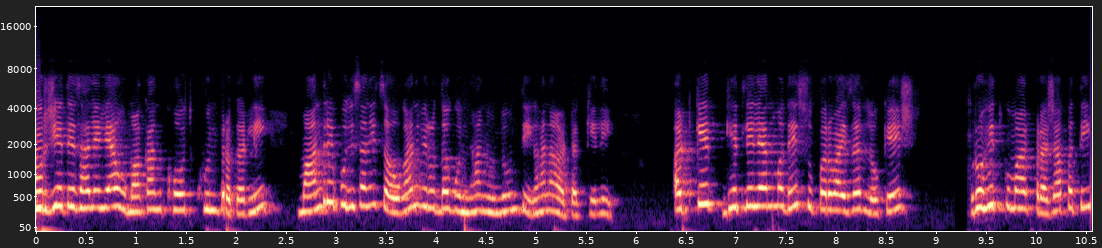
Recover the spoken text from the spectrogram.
मोर्जी येथे झालेल्या उमाकांत खोत खून प्रकरणी मांद्रे पोलिसांनी चौघांविरुद्ध गुन्हा नोंदवून तिघांना अटक केली. अटकेत घेतलेल्यांमध्ये सुपरवायझर लोकेश रोहित कुमार प्रजापती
